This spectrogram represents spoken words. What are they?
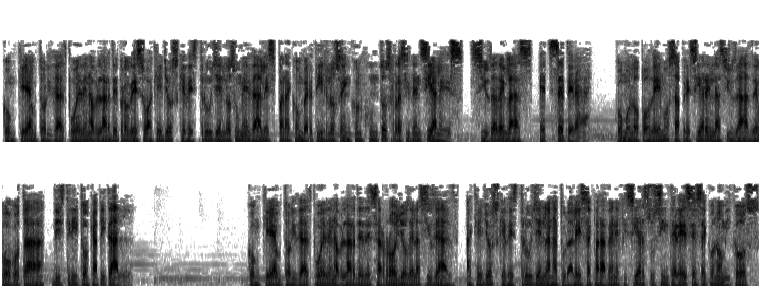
¿Con qué autoridad pueden hablar de progreso aquellos que destruyen los humedales para convertirlos en conjuntos residenciales, ciudadelas, etc.? Como lo podemos apreciar en la ciudad de Bogotá, distrito capital. ¿Con qué autoridad pueden hablar de desarrollo de la ciudad, aquellos que destruyen la naturaleza para beneficiar sus intereses económicos?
